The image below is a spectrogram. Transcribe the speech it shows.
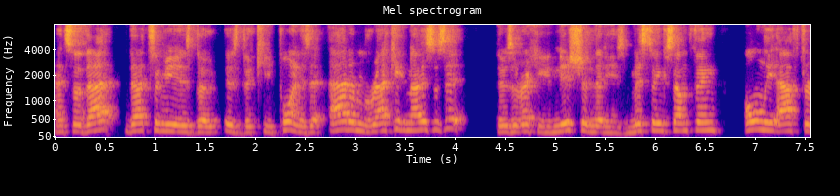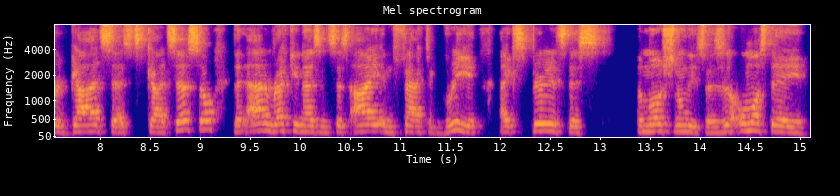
And so that that to me is the is the key point is that Adam recognizes it. There's a recognition that he's missing something. Only after God says God says so, that Adam recognizes and says, I in fact agree. I experienced this emotionally. So there's almost a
